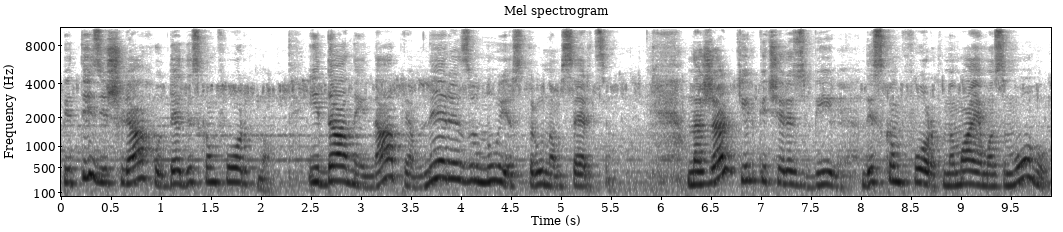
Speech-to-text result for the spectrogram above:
піти зі шляху, де дискомфортно, і даний напрям не резонує струнам серця. На жаль, тільки через біль, дискомфорт ми маємо змогу,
